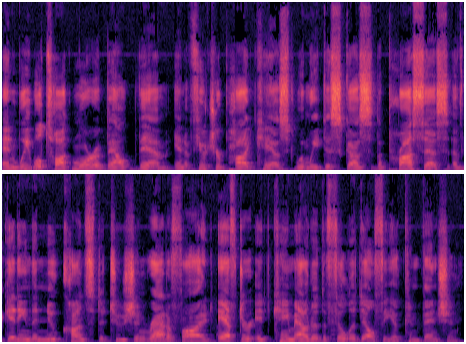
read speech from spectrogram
and we will talk more about them in a future podcast when we discuss the process of getting the new Constitution ratified after it came out of the Philadelphia Convention.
